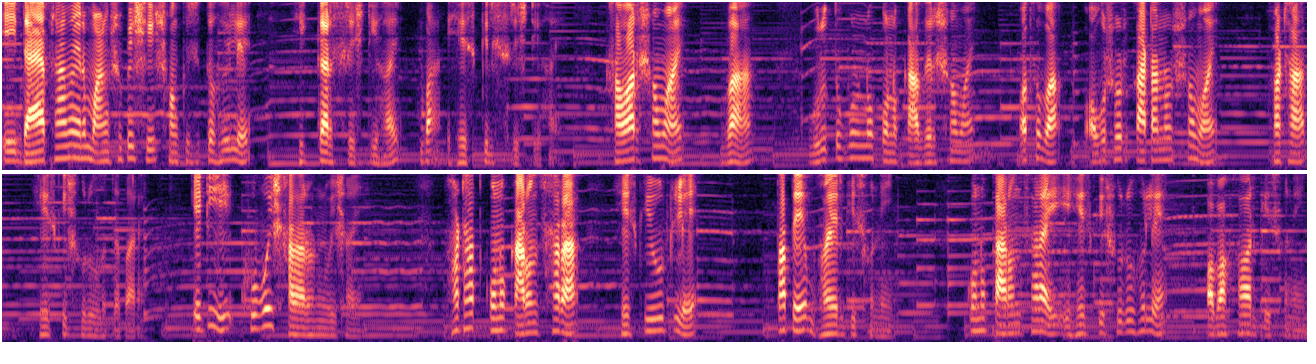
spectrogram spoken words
এই ডায়াফ্রামের মাংসপেশি সংকুচিত হইলে হিক্কার সৃষ্টি হয় বা হেস্কির সৃষ্টি হয়। খাওয়ার সময় বা গুরুত্বপূর্ণ কোনো কাজের সময় অথবা অবসর কাটানোর সময় হঠাৎ হেস্কি শুরু হতে পারে। এটি খুবই সাধারণ বিষয়। হঠাৎ কোনো কারণ ছাড়া হেসকি উঠলে তাতে ভয়ের কিছু নেই। কোনো কারণ ছাড়াই হেসকি শুরু হলে অবাক হওয়ার কিছু নেই।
